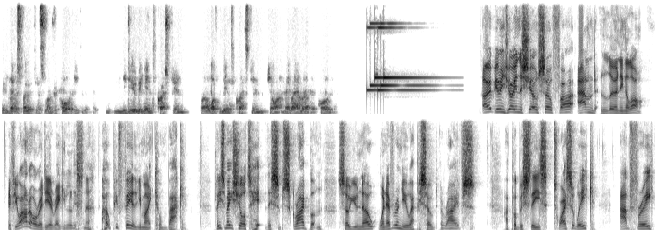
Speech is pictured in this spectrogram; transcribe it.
You've never spoken to you, someone's reported you to the police. you do begin to question. Well, I was beginning to question, you know what, maybe I am a little bit poorly. I hope you're enjoying the show so far and learning a lot. If you aren't already a regular listener, I hope you feel you might come back. Please make sure to hit the subscribe button so you know whenever a new episode arrives. I publish these twice a week, ad free,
